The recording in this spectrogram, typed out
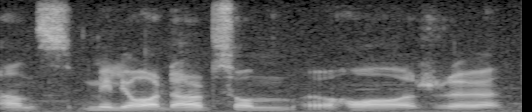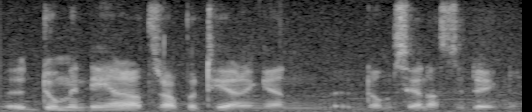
hans miljardarv som har dominerat rapporteringen de senaste dygnen.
